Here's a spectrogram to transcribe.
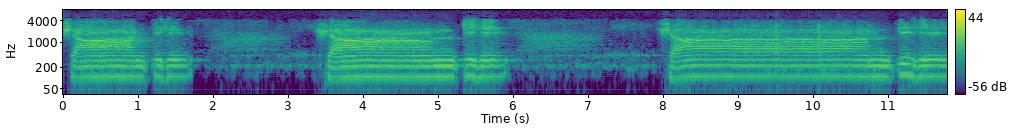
शांति। शांति। शांति।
